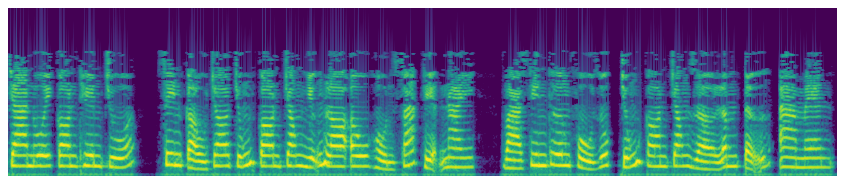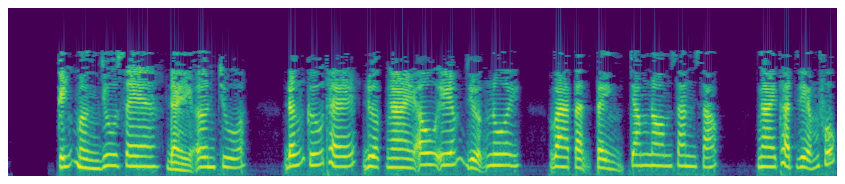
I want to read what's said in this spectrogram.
cha nuôi con Thiên Chúa, xin cầu cho chúng con trong những lo âu hồn xác hiện nay, và xin thương phù giúp chúng con trong giờ lâm tử. Amen. Kính mừng Du Xe, đầy ơn Chúa. Đấng cứu thế, được Ngài âu yếm dưỡng nuôi, và tận tình chăm nom săn sóc. Ngài thật diễm phúc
